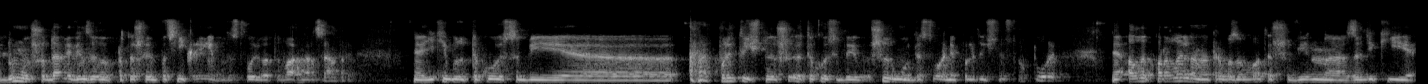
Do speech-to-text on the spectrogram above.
Думаю, що далі він заявив про те, що він по всій країні буде створювати вагнер-центри, які будуть такою собі політичною такою собі ширмою для створення політичної структури. Але паралельно не треба забувати, що він завдяки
